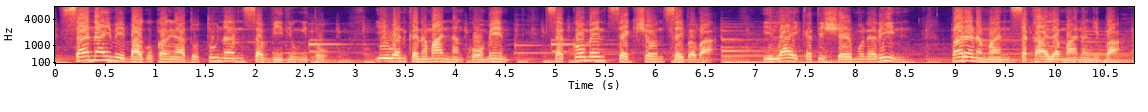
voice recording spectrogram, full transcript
Sana ay may bago kang natutunan sa videong ito. Iwan ka naman ng comment sa comment section sa ibaba. I-like at i-share mo na rin para naman sa kaalaman ng iba.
